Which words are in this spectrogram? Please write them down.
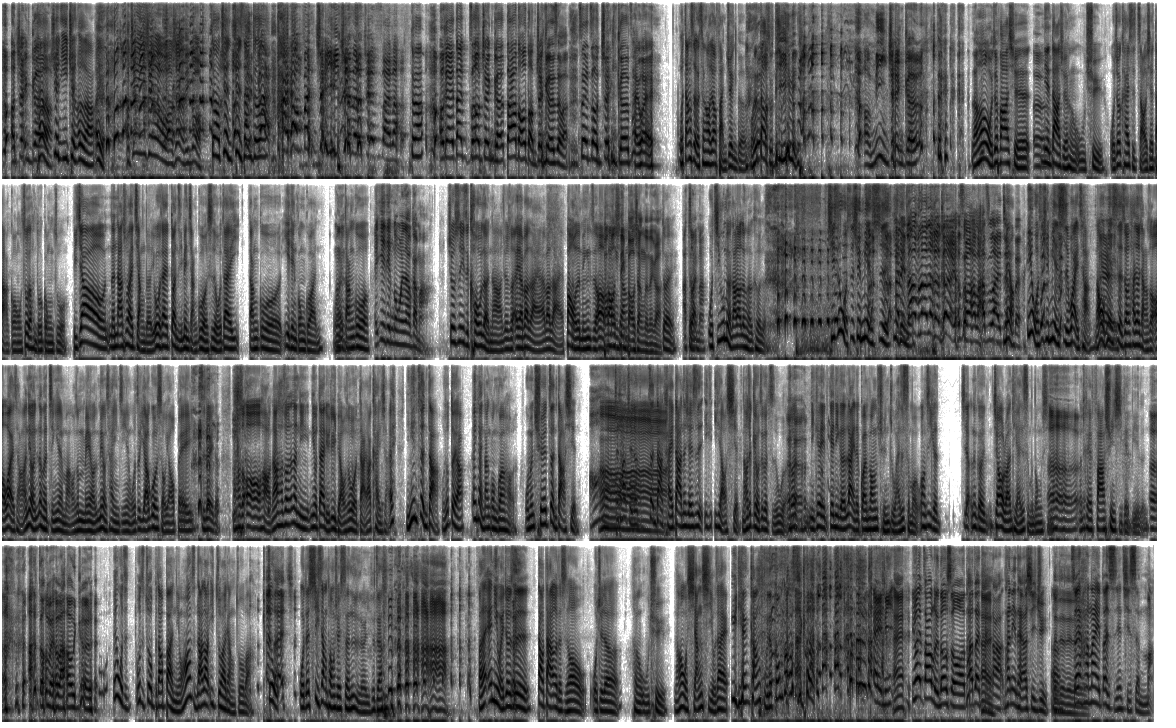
啊，卷哥。还有卷一、卷二啊？哎，啊，卷一、卷二，我好像有听过。对啊，卷卷三哥啊。还要分卷一、卷二、卷三啊。对啊，OK，但只有卷哥，大家都懂卷哥是什么，所以只有卷哥才会。我当时有个称号叫反卷哥，我是倒数第一名。哦，逆卷哥。对。然后我就发觉念大学很无趣，我就开始找一些打工。我做了很多工作，比较能拿出来讲的，因为我在段子里面讲过的是，我在当过夜店公关，我还当过。哎，夜店公关要干嘛？就是一直抠人啊，就是说，哎，要不要来？要不要来？报我的名字哦，包厢包厢的那个。对啊，拽吗？我几乎没有拉到任何客人。其实我是去面试 夜店，拉不到任何客人，有什么好拿出来讲？没有，因为我是去面试外场。然后我面试的时候，他就讲说：“哦，外场啊，你有任何经验吗？”我说：“没有，没有餐饮经验，我只摇过手摇杯之类的。”然后他说：“哦哦好。”然后他说：“那你你有带履历表？”我说：“我带。”他看一下，哎，你念正大？我说：“对啊。”哎，那你当公关好了，我们缺正大线。哦，就他觉得正大、台大那些是一一条线，然后就给我这个职务了，说 你可以给你一个 LINE 的官方群组还是什么，忘记一个叫那个交友软体还是什么东西，然后就可以发讯息给别人。呃，啊都没有拉到客人，因为我只我只做不到半年，我好像只拉到一桌还两桌吧，就我的系上同学生日而已，是这样。反正 anyway 就是到大二的时候，我觉得。很无趣。然后我想起我在玉天康复的风光时刻。哎，你哎，因为张伦都说他在台大，他念台大戏剧，对对对，所以他那一段时间其实很忙。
